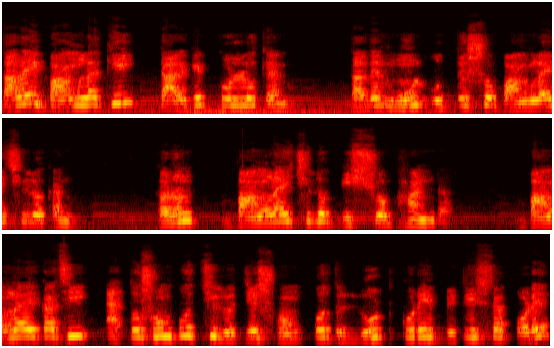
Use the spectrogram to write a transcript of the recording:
তারা এই বাংলাকেই টার্গেট করল কেন? তাদের মূল উদ্দেশ্য বাংলায় ছিল কেন? কারণ বাংলায় ছিল বিশ্ব ভান্ডার বাংলায় কাছে এত সম্পদ ছিল যে সম্পদ লুট করে ব্রিটিশরা পরে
